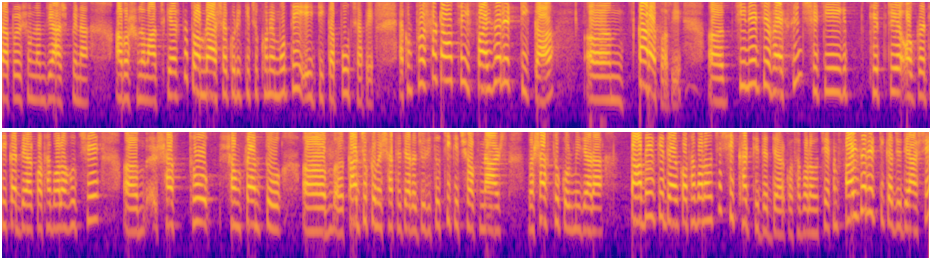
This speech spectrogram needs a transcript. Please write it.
তারপরে শুনলাম যে আসবে না, আবার শুনলাম আজকে আসবে। তো আমরা আশা করি কিছুক্ষণের মধ্যেই এই টিকা পৌঁছাবে। এখন প্রশ্নটা হচ্ছে, এই ফাইজারের টিকা কারা পাবে? চীনের যে ভ্যাকসিন সেটি ক্ষেত্রে অগ্রাধিকার দেওয়ার কথা বলা হচ্ছে। স্বাস্থ্য সংক্রান্ত কার্যক্রমের সাথে যারা জড়িত, চিকিৎসক, নার্স বা স্বাস্থ্যকর্মী যারা, তাদেরকে দেওয়ার কথা বলা হচ্ছে, শিক্ষার্থীদের দেওয়ার কথা বলা হচ্ছে। এখন ফাইজারের টিকা যদি আসে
